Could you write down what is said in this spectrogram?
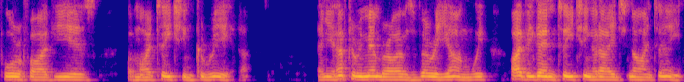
four or five years of my teaching career, and you have to remember I was very young. We, I began teaching at age 19.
